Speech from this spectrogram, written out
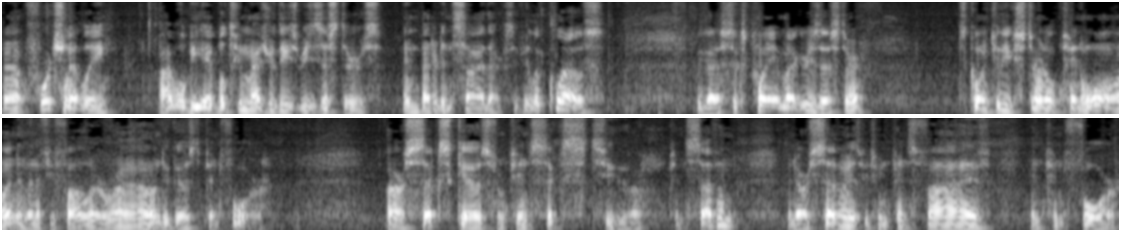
Now, fortunately, I will be able to measure these resistors embedded inside there. So if you look close, we got a 6.8 meg resistor. It's going to the external pin 1, and then if you follow it around, it goes to pin 4. R6 goes from pin 6 to uh, pin 7, and R7 is between pins 5 and pin 4.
